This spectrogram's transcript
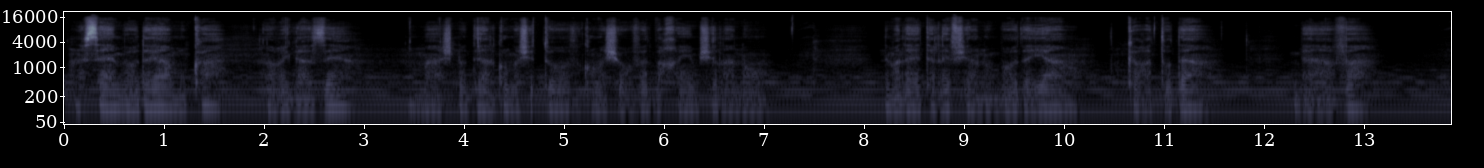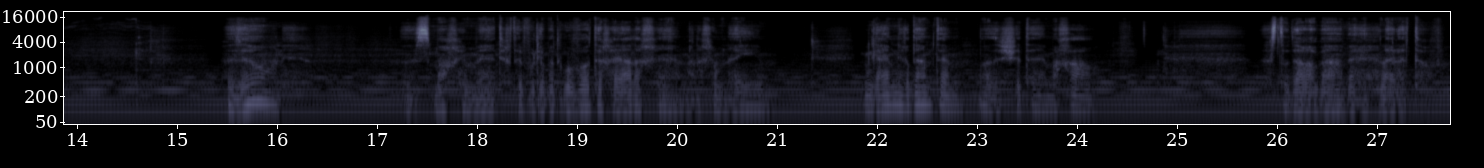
ונסיים בהודיה עמוקה לרגע הזה. ממש נודה על כל מה שטוב וכל מה שעובד בחיים שלנו. נמלא את הלב שלנו בהודיה, הכרת תודה, באהבה. וזהו, אני אשמח אם אה, תכתבו לי בתגובות איך היה לכם, היה לכם נעים. גם אם נרדמתם, אז את אה, מחר. אז תודה רבה ולילה טוב.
